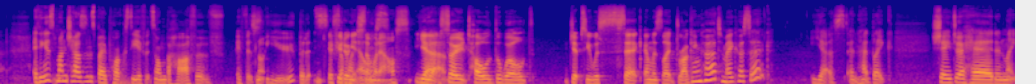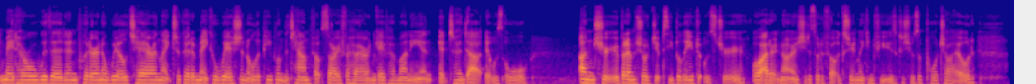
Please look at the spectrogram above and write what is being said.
I think it's Munchausen's by proxy if it's on behalf of, if it's not you, but it's if you're doing it to someone else Yeah. yeah. so told the world gypsy was sick and was like drugging her to make her sick Yes, and had like shaved her head and like made her all withered and put her in a wheelchair and like took her to make a wish and all the people in the town felt sorry for her and gave her money and it turned out it was all untrue but i'm sure gypsy believed it was true. Or i don't know. She just sort of felt extremely confused because she was a poor child.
